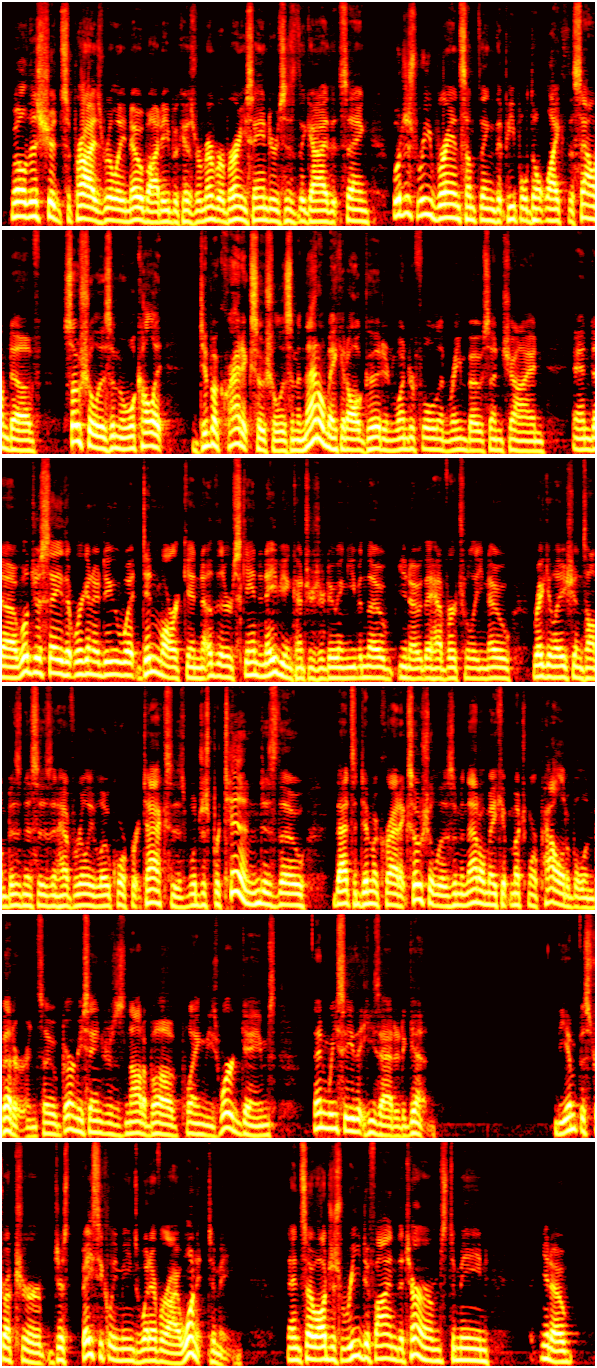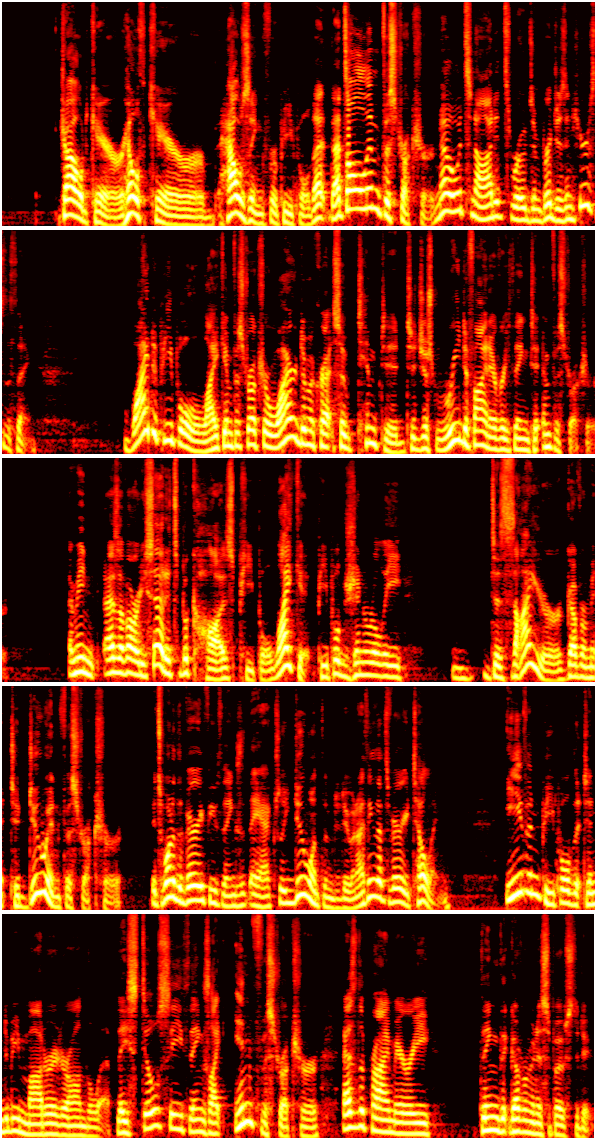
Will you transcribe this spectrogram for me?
Well, this should surprise really nobody because remember, Bernie Sanders is the guy that's saying, we'll just rebrand something that people don't like the sound of socialism and we'll call it democratic socialism and that'll make it all good and wonderful and rainbow sunshine. And uh, we'll just say that we're going to do what Denmark and other Scandinavian countries are doing, even though, you know, they have virtually no regulations on businesses and have really low corporate taxes. We'll just pretend as though that's a democratic socialism and that'll make it much more palatable and better. And so Bernie Sanders is not above playing these word games, and we see that he's at it again. The infrastructure just basically means whatever I want it to mean. And so I'll just redefine the terms to mean, you know, childcare or health care or housing for people. That that's all infrastructure. No, it's not. It's roads and bridges. And here's the thing. Why do people like infrastructure? Why are Democrats so tempted to just redefine everything to infrastructure? I mean, as I've already said, it's because people like it. People generally desire government to do infrastructure. It's one of the very few things that they actually do want them to do. And I think that's very telling even people that tend to be moderate or on the left, they still see things like infrastructure as the primary thing that government is supposed to do.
